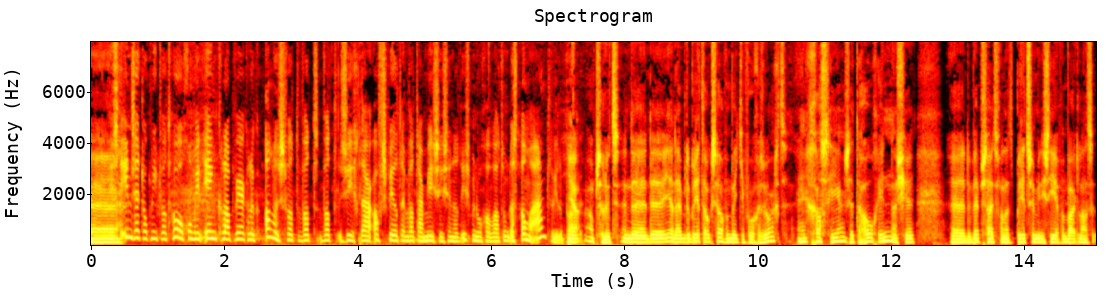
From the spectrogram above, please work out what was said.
Uh, is de inzet ook niet wat hoog om in één klap werkelijk alles wat, wat, wat zich daar afspeelt en wat daar mis is, en dat is me nogal wat, om dat allemaal aan te willen pakken? Ja, absoluut. En de, de, ja, daar hebben de Britten ook zelf een beetje voor gezorgd. Gastheer zet er hoog in. Als je uh, de website van het Britse ministerie van Buitenlandse,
